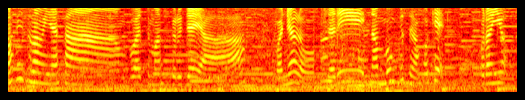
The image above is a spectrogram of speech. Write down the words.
Office no minasan buat teman sekerja ya. Banyak loh. Jadi 6 bungkus ya. Oke, kurang yuk.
